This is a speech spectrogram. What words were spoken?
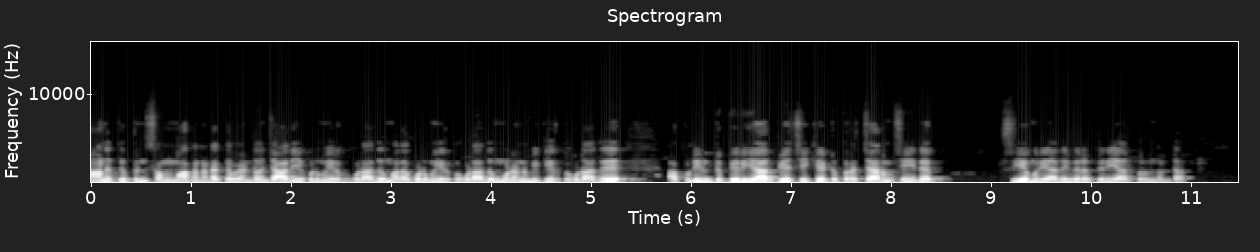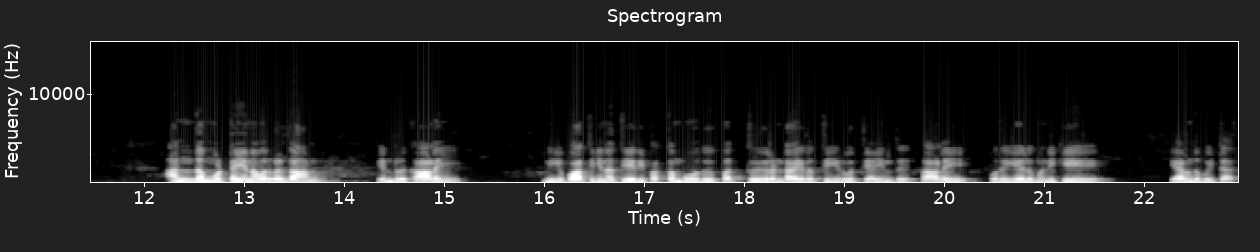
ஆணுக்கு பின் சமமாக நடக்க வேண்டும் ஜாதிய கொடுமை இருக்கக்கூடாது மத கொடுமை இருக்கக்கூடாது மூடநம்பிக்கை இருக்கக்கூடாது அப்படின்ட்டு பெரியார் பேச்சை கேட்டு பிரச்சாரம் செய்த சுயமரியாதை வீரர் பெரியார் பெருந்தொண்டார். அந்த மொட்டையன் அவர்கள்தான் இன்று காலை நீங்கள் பார்த்தீங்கன்னா தேதி பத்தொம்போது பத்து ரெண்டாயிரத்தி இருபத்தி ஐந்து காலை ஒரு ஏழு மணிக்கு இறந்து போயிட்டார்.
